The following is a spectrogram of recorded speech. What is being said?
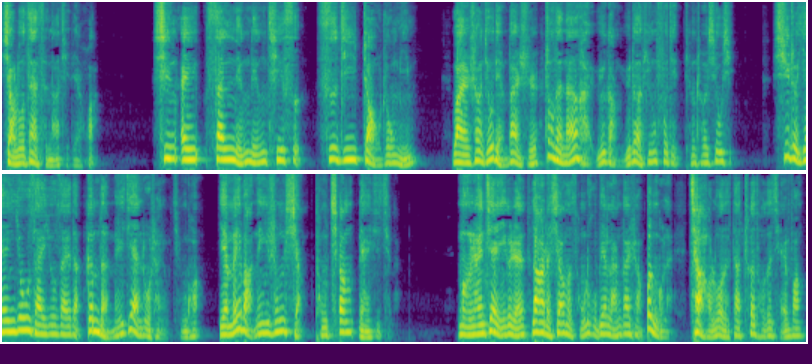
小路再次拿起电话：“新 A 三零零七四，司机赵周民，晚上九点半时正在南海渔港娱乐厅附近停车休息，吸着烟悠哉悠哉的，根本没见路上有情况，也没把那一声响同枪联系起来。猛然见一个人拉着箱子从路边栏杆上蹦过来。”恰好落在他车头的前方，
